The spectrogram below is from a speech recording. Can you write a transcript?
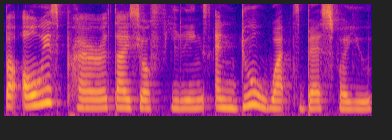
but always prioritize your feelings and do what's best for you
